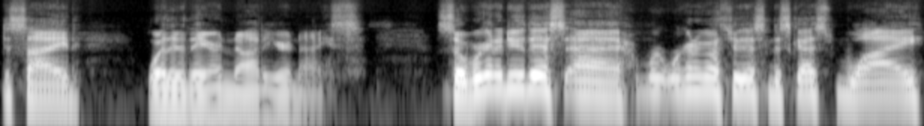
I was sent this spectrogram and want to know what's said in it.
decide whether they are naughty or nice. So we're gonna do this. Uh, we're we're gonna go through this and discuss why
